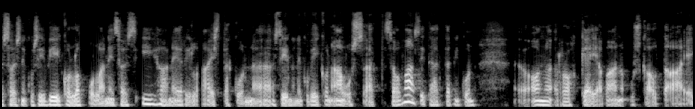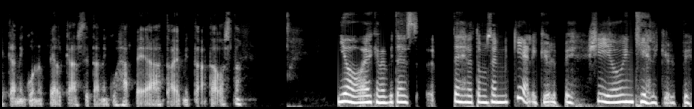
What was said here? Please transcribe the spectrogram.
se olisi niin kuin siinä viikon lopulla, niin se olisi ihan erilaista kuin siinä niin kuin viikon alussa. Että se on vaan sitä, että niin kuin on rohkea ja vaan uskaltaa, eikä niin kuin pelkää sitä niin kuin häpeää tai mitään tällaista. Joo, ehkä me pitäisi tehdä tuommoisen kielikylppi, Shioin kielikylppi.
